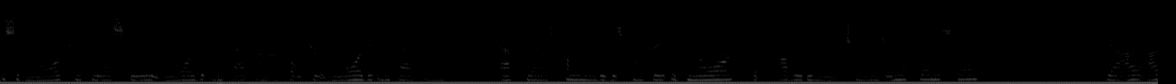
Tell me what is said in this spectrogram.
Just ignore PTSD, ignore the impact on our culture, ignore the impact on Afghans coming into this country, ignore the poverty and the change in Afghanistan. Yeah, I, I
